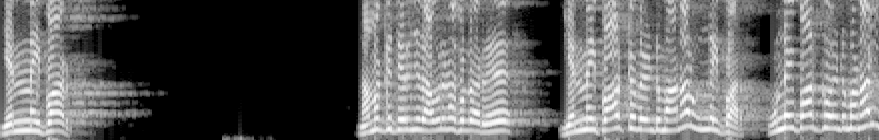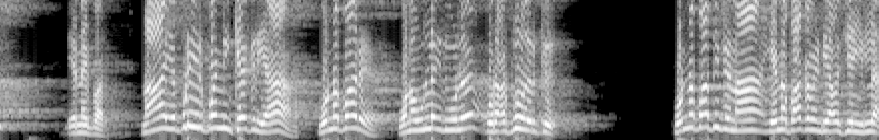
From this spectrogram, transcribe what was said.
என்னை பார். நமக்கு தெரிஞ்சது அவர் என்ன சொல்றாரு? என்னை பார்க்க வேண்டுமானால் உன்னை பார். உன்னை பார்க்க வேண்டுமானால் என்னை பார். நான் எப்படி இருப்பேன்னு நீ கேட்குறியா உன்னை பாரு. உன்னை உள்ள இது உள்ள ஒரு அற்புதம் இருக்கு. உன்னை பார்த்துட்டேன்னா என்னை பார்க்க வேண்டிய அவசியம் இல்லை.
